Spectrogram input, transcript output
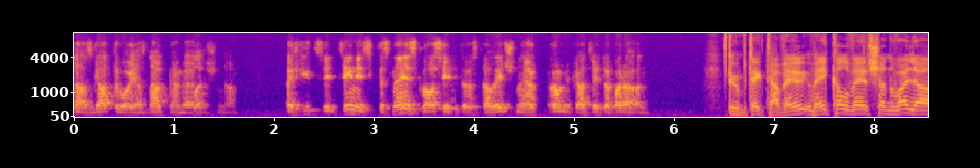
tās gatavojas nākamajām vēlēšanām. Lai cik cīniski tas neizklausītos, tā līdzinājā komunikācija to parāda. Gribu teikt, tā veikala vēršana vaļā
